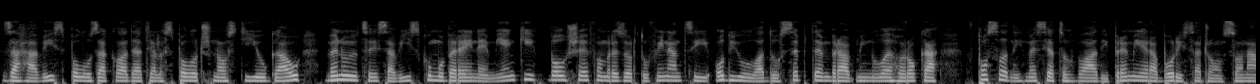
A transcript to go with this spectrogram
Zahavi, spoluzakladateľ spoločnosti YouGov, venujúcej sa výskumu verejnej mienky, bol šéfom rezortu financií od júla do septembra minulého roka v posledných mesiacoch vlády premiéra Borisa Johnsona.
